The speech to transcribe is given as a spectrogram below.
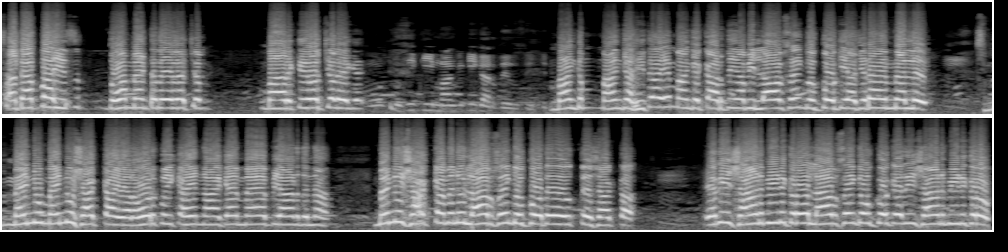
ਸਾਡਾ ਭਾਈ 2 ਮਿੰਟ ਦੇ ਵਿੱਚ ਮਾਰ ਕੇ ਉਹ ਚਲੇ ਗਏ। ਹੁਣ ਤੁਸੀਂ ਕੀ ਮੰਗ ਕੀ ਕਰਦੇ ਹੋ ਤੁਸੀਂ? ਮੰਗ ਮੰਗ ਅਸੀਂ ਤਾਂ ਇਹ ਮੰਗ ਕਰਦੇ ਆ ਵੀ ਲਾਭ ਸਿੰਘ ਉੱਗੋ ਗਿਆ ਜਿਹੜਾ ਐਮਐਲਏ ਮੈਨੂੰ ਮੈਨੂੰ ਸ਼ੱਕ ਆ ਯਾਰ ਹੋਰ ਕੋਈ ਕਹੇ ਨਾ ਕਹੇ ਮੈਂ ਬਿਆਨ ਦਿੰਨਾ। ਮੈਨੂੰ ਸ਼ੱਕ ਆ ਮੈਨੂੰ ਲਾਭ ਸਿੰਘ ਉੱਗੋ ਦੇ ਉੱਤੇ ਸ਼ੱਕ ਆ। ਇਹਦੀ ਛਾਣਬੀਣ ਕਰੋ ਲਾਭ ਸਿੰਘ ਉੱਗੋ ਕੇ ਦੀ ਛਾਣਬੀਣ ਕਰੋ।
